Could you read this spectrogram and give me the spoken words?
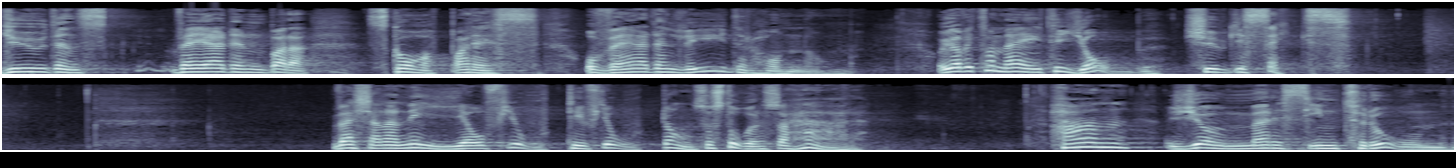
Gudens, världen bara skapades och världen lyder honom. Och jag vill ta med till Jobb 26. Verserna 9 och 14 så står det så här. Han gömmer sin tron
